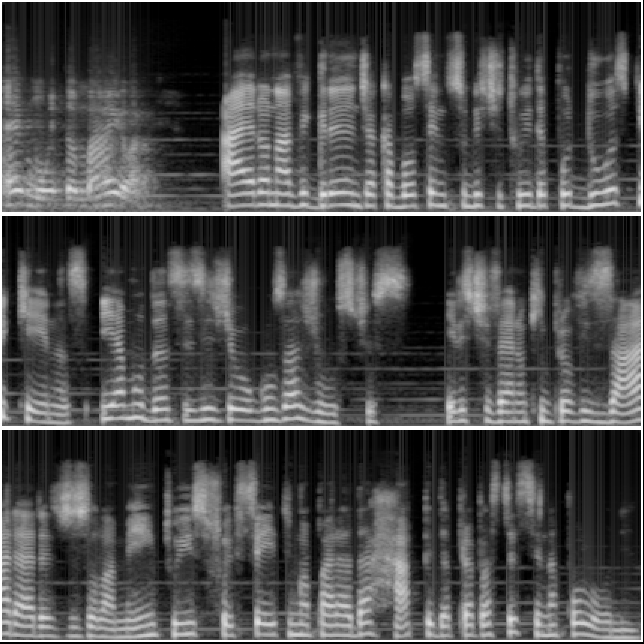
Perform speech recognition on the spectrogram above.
é muito maior. A aeronave grande acabou sendo substituída por duas pequenas e a mudança exigiu alguns ajustes. Eles tiveram que improvisar áreas de isolamento e isso foi feito em uma parada rápida para abastecer na Polônia.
